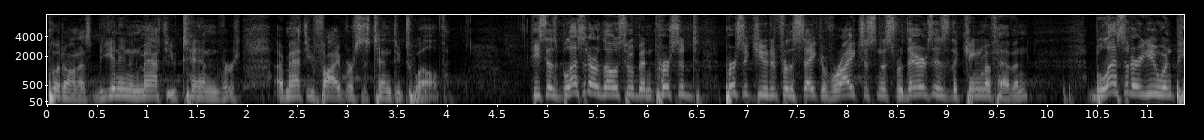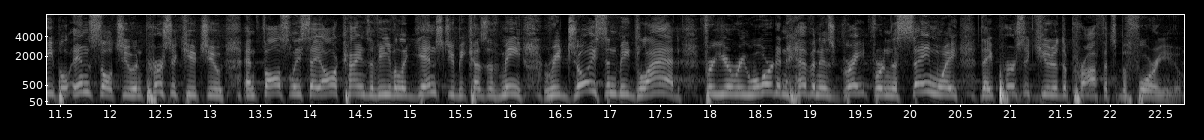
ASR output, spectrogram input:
put on us, beginning in Matthew 10, verse, uh, Matthew 5, verses 10 through 12. He says, Blessed are those who have been perse- persecuted for the sake of righteousness, for theirs is the kingdom of heaven. Blessed are you when people insult you and persecute you and falsely say all kinds of evil against you because of me. Rejoice and be glad, for your reward in heaven is great, for in the same way they persecuted the prophets before you.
